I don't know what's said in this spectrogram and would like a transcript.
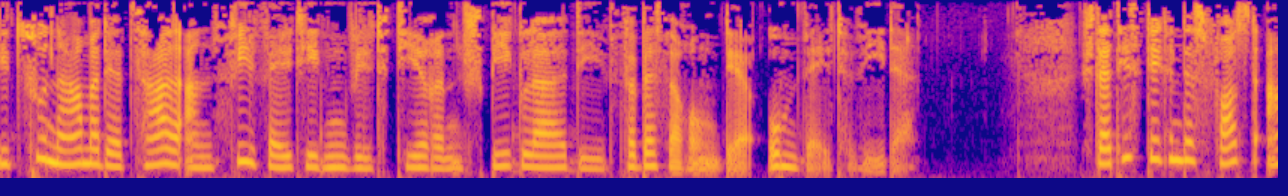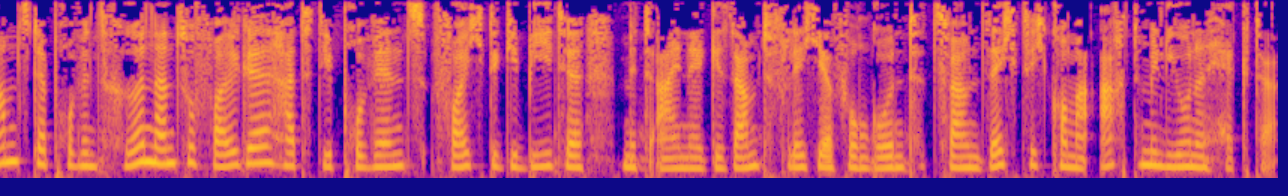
Die Zunahme der Zahl an vielfältigen Wildtieren spiegle die Verbesserung der Umwelt wider. Statistiken des Forstamts der Provinz Henan zufolge hat die Provinz feuchte Gebiete mit einer Gesamtfläche von rund 62,8 Millionen Hektar.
